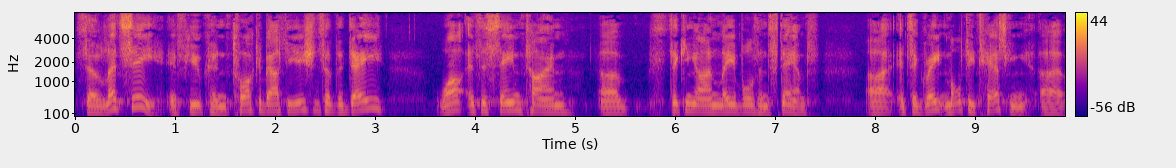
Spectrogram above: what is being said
So let's see if you can talk about the issues of the day while at the same time uh, sticking on labels and stamps. Uh, it's a great multitasking, uh,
